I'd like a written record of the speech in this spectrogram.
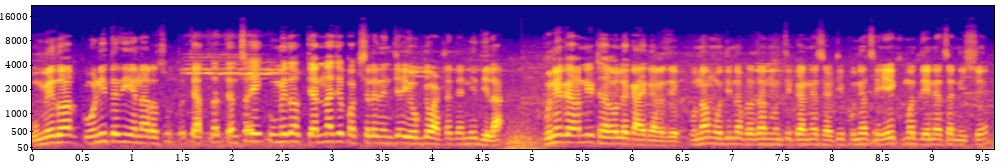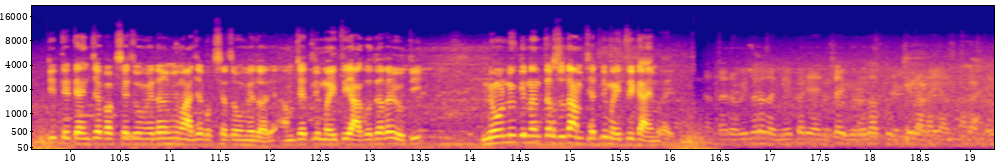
उमेदवार कोणीतरी येणारच होतं. त्यातला त्यांचा एक उमेदवार त्यांना जे पक्षाला त्यांच्या योग्य वाटलं त्यांनी दिला. पुणेकरांनी ठरवलं काय करायचं? पुन्हा मोदींना प्रधानमंत्री करण्यासाठी पुण्याचं एक मत देण्याचा निश्चय. की ते त्यांच्या पक्षाचे उमेदवार मी माझ्या पक्षाचा उमेदवार आहे. आमच्यातली मैत्री अगोदरही होती. निवडणुकीनंतर सुद्धा आमच्यातली मैत्री कायम राहील. आता रवींद्र दंगेकर यांच्या विरोधात तुमची लढाई असणार आहे.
